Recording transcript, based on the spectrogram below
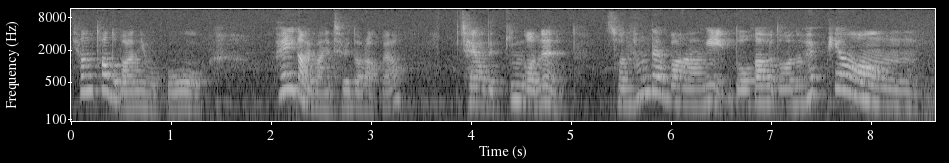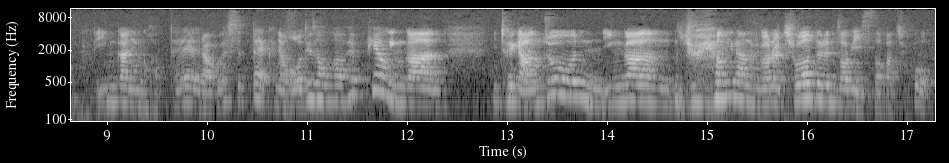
현타도 많이 오고 회의감이 많이 들더라고요. 제가 느낀 거는 전 상대방이 너가 너는 회피형 인간인 것 같아 라고 했을 때 그냥 어디선가 회피형 인간이 되게 안 좋은 인간 유형이라는 거를 주워들은 적이 있어가지고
